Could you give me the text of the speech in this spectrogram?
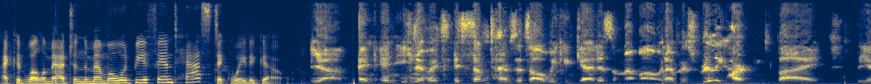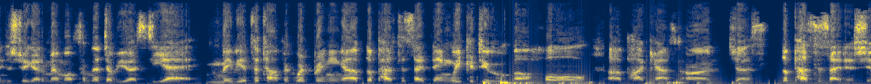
I could well imagine the memo would be a fantastic way to go. Yeah, and and you know, it's, it's sometimes it's all we can get is a memo, and I was really heartened by the industry got a memo from the WSDA. Maybe it's a topic worth bringing up, the pesticide thing. We could do a whole uh, podcast on just the pesticide issue,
